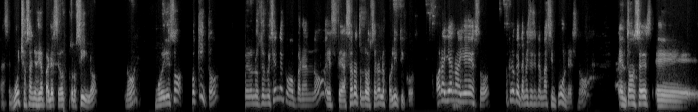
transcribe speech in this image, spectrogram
hace muchos años ya parece otro siglo, ¿no? Movilizó poquito, pero lo suficiente como para no este, hacer retroceder a los políticos. Ahora ya no hay eso, creo que también se sienten más impunes, ¿no? Entonces, eh,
